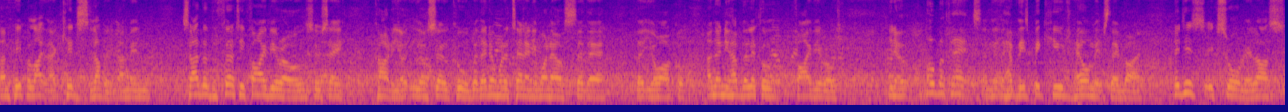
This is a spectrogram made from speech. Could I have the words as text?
And people like that, kids love it. I mean, it's either the 35 year olds who say, Carter, you're, you're, so cool, but they don't want to tell anyone else that, they're, that you are cool. And then you have the little five year olds, you know, Boba Fett, and they have these big, huge helmets they buy. It is extraordinary, last,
